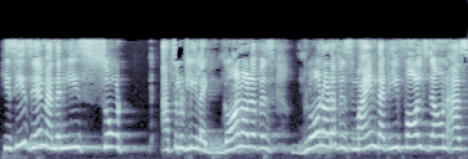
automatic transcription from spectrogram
He sees him and then he's so absolutely like gone out of his, blown out of his mind that he falls down as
